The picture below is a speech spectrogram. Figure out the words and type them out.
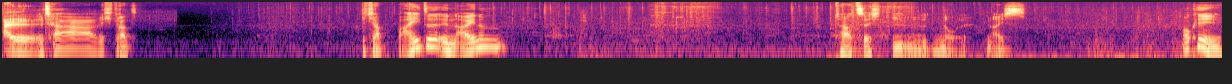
Alter, hab ich grad... Ich habe beide in einem... Tatsächlich... Null. Nice. Okay.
